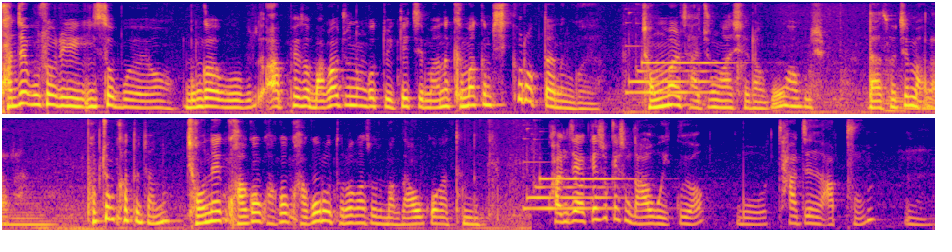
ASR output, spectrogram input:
관제 구설이 있어 보여요. 뭔가 뭐 앞에서 막아주는 것도 있겠지만 그만큼 시끄럽다는 거예요. 정말 자중하시라고 하고 싶어. 나서지 말아라. 법정 카드잖아. 전에 과거 과거 과거로 들어가서도 막 나올 것 같은 느낌. 관제가 계속 계속 나오고 있고요. 뭐 잦은 아픔, 음,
